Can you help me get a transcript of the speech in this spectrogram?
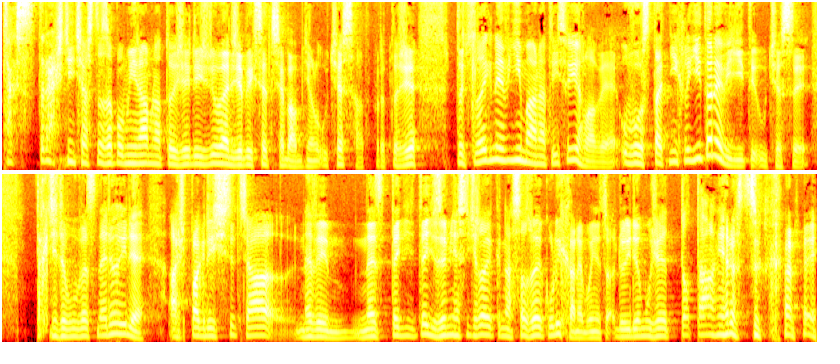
tak strašně často zapomínám na to, že když jdu ven, že bych se třeba měl učesat, protože to člověk nevnímá na té své hlavě. U ostatních lidí to nevidí ty účesy, tak ti to vůbec nedojde. Až pak, když si třeba, nevím, ne, teď, teď v zimě si člověk nasazuje kulicha nebo něco a dojde mu, že je totálně rozcuchaný.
